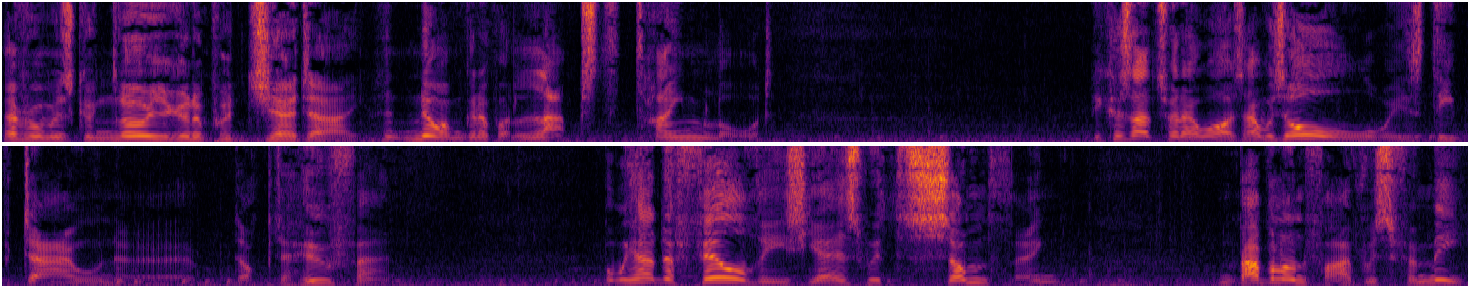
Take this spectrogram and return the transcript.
Everyone was going, No, you're going to put Jedi. No, I'm going to put Lapsed Time Lord. Because that's what I was. I was always deep down a Doctor Who fan. But we had to fill these years with something. And Babylon 5 was for me.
